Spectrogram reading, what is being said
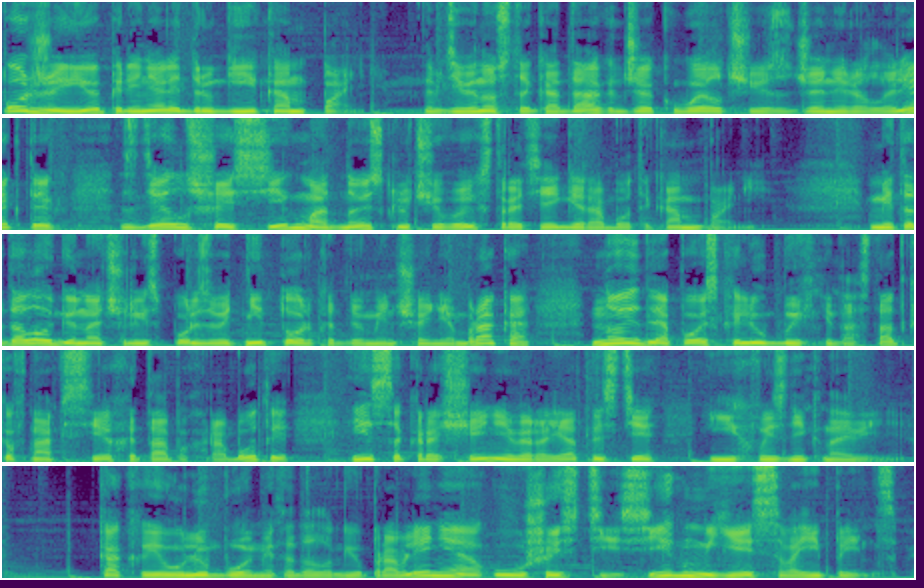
Позже ее переняли другие компании. В 90-х годах Джек Уэлч из General Electric сделал 6 Sigma одной из ключевых стратегий работы компании. Методологию начали использовать не только для уменьшения брака, но и для поиска любых недостатков на всех этапах работы и сокращения вероятности их возникновения. Как и у любой методологии управления, у 6 сигм есть свои принципы.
